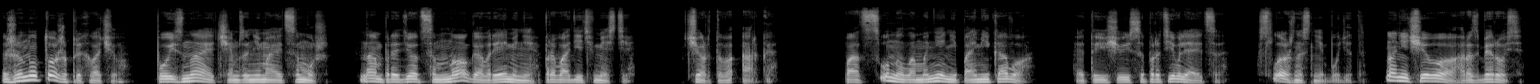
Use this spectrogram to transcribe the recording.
Жену тоже прихвачу. Пусть знает, чем занимается муж. Нам придется много времени проводить вместе. Чёртова арка. Подсунула мне не пойми кого. Это еще и сопротивляется. Сложно с ней будет. Но ничего, разберусь.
